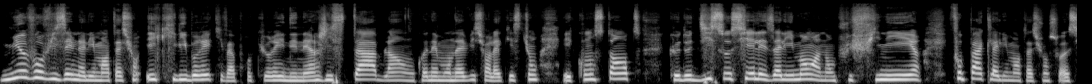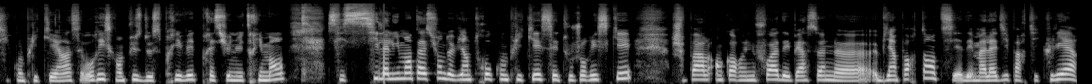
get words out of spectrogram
Mieux vaut viser une alimentation équilibrée qui va procurer une énergie stable, hein, on connaît mon avis sur la question, et constante, que de dissocier les aliments à n'en plus finir. Il faut pas que l'alimentation soit aussi compliquée. Hein. C'est au risque en plus de se priver de précieux nutriments. Si, si l'alimentation devient trop compliquée, c'est toujours risqué. Je parle encore une fois des personnes euh, bien portantes. S'il y a des maladies particulières,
